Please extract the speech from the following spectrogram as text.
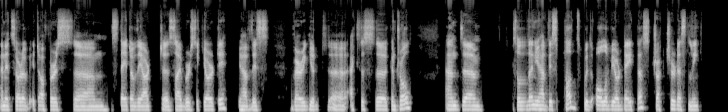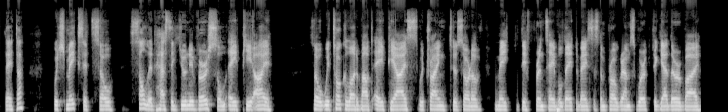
and it sort of it offers um, state of the art uh, cyber security. You have this very good uh, access uh, control, and um, so then you have this pod with all of your data structured as linked data, which makes it so Solid has a universal API. So we talk a lot about APIs. We're trying to sort of make different table databases and programs work together by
